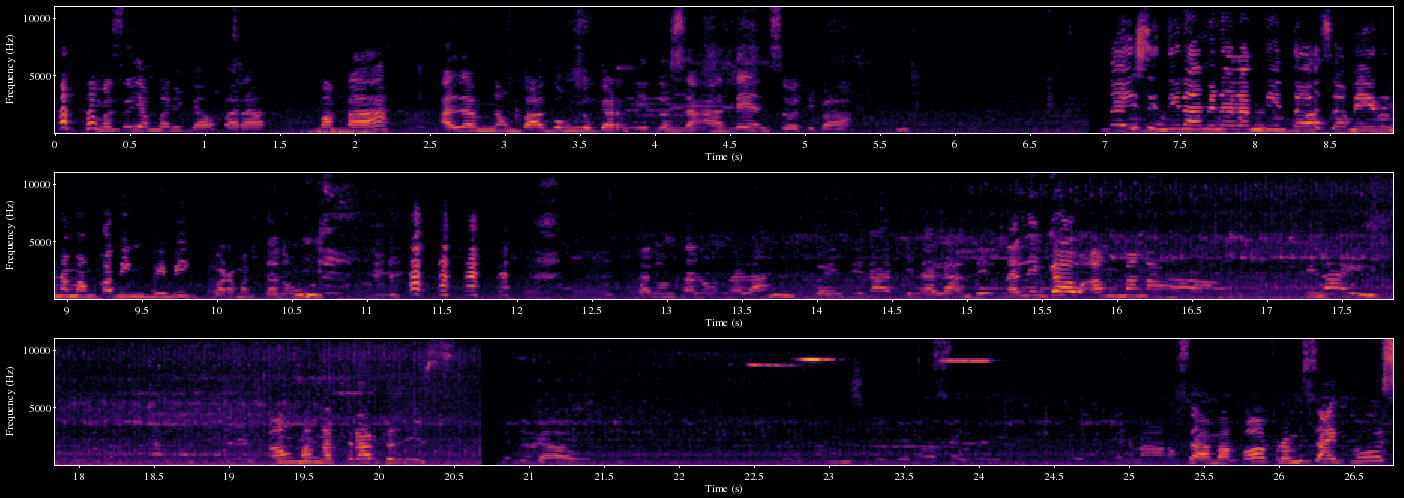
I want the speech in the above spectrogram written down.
masayang maligaw para maka alam ng bagong lugar dito sa Athens. So, di ba? Guys, hindi namin alam dito. So, mayroon naman kaming bibig para magtanong. Tanong-tanong na lang. So, hindi natin alam. Naligaw ang mga Pinay. ang mga travelers. Naligaw. Yan ang mga kasama ko from Cyprus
